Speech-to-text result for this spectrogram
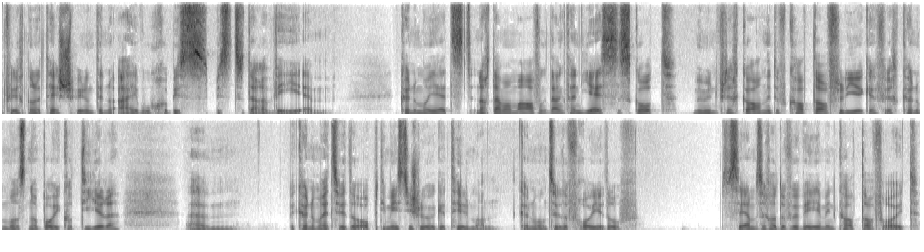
vielleicht noch ein Testspiel und dann noch eine Woche bis, bis zu dieser WM. Können wir jetzt, nachdem wir am Anfang gedacht haben, yes, es geht, wir müssen vielleicht gar nicht auf Katar fliegen, vielleicht können wir es noch boykottieren. Ähm, wir können wir jetzt wieder optimistisch schauen, Tillmann können wir uns wieder freuen drauf. So sehr man sich halt auf eine WM in Katar freut.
